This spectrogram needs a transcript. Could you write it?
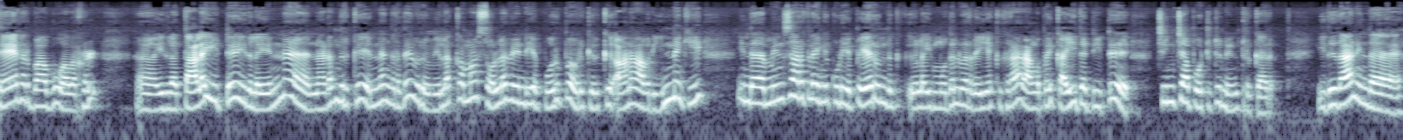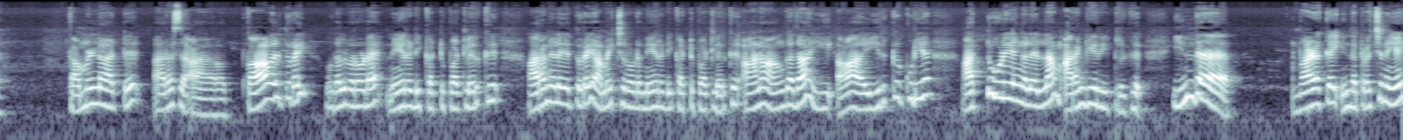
சேகர் பாபு அவர்கள் இதில் தலையிட்டு இதில் என்ன நடந்திருக்கு என்னங்கிறத ஒரு விளக்கமாக சொல்ல வேண்டிய பொறுப்பு அவருக்கு இருக்குது ஆனால் அவர் இன்னைக்கு இந்த மின்சாரத்தில் இயங்கக்கூடிய பேருந்துகளை முதல்வர் இயக்குகிறார். அங்கே போய் கை தட்டிட்டு சிங்சா போட்டுட்டு நின்றுருக்காரு இதுதான் இந்த தமிழ்நாட்டு அரசு காவல்துறை முதல்வரோட நேரடி கட்டுப்பாட்டில் இருக்குது அறநிலையத்துறை அமைச்சரோட நேரடி கட்டுப்பாட்டில் இருக்குது ஆனால் அங்கே தான் இ- இருக்கக்கூடிய அட்டூழியங்கள் எல்லாம் அரங்கேறிட்டு இருக்கு. இந்த வழக்கை இந்த பிரச்சனையை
